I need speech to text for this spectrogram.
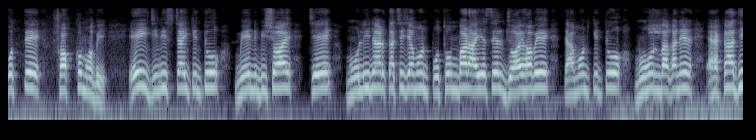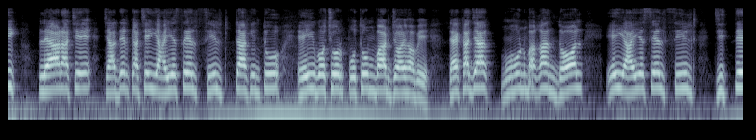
করতে সক্ষম হবে। এই জিনিসটাই কিন্তু মেন বিষয়। যে মলিনার কাছে যেমন প্রথমবার আইএসএল জয় হবে, তেমন কিন্তু মোহনবাগানের একাধিক প্লেয়ার আছে যাদের কাছে এই আইএসএল সিল্ডটা কিন্তু এই বছর প্রথমবার জয় হবে। দেখা যাক মোহনবাগান দল এই আইএসএল সিল্ড জিততে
